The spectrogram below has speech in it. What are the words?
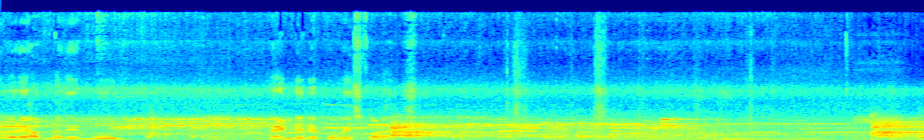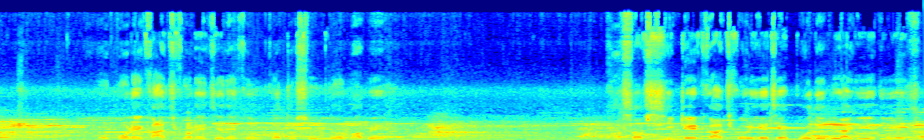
এবারে আপনাদের মূল প্যান্ডেলে প্রবেশ করাচ্ছি। ওপরে কাজ করেছে দেখুন, কত সুন্দরভাবে। আর সব সিটের কাজ করিয়েছে, প্রদীপ লাগিয়ে দিয়েছে।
